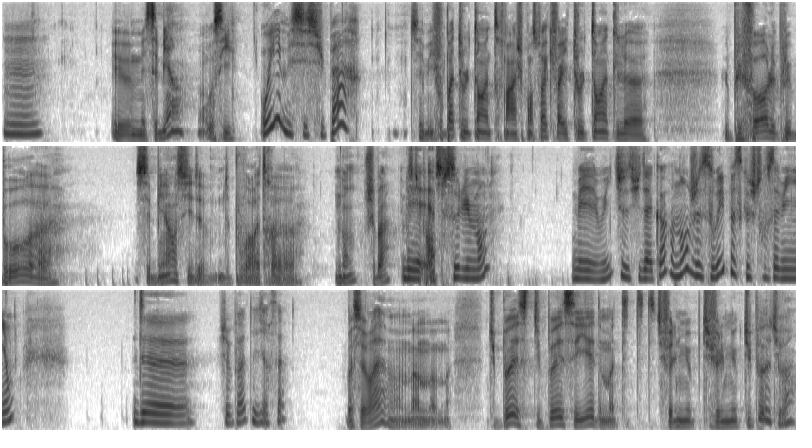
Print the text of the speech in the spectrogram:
Hmm. Euh, mais c'est bien aussi Oui, mais c'est super. C'est- il faut pas tout le temps être enfin je pense pas qu'il faille tout le temps être le le plus fort le plus beau euh, c'est bien aussi de, de pouvoir être euh, non je sais pas Mais absolument. Mais oui, je suis d'accord. Non, je souris parce que je trouve ça mignon de, je sais pas, de dire ça. bah c'est vrai tu peux tu peux essayer de tu, fais le mieux tu fais le mieux que tu peux tu vois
